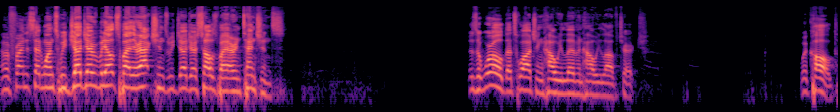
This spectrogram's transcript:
And a friend said once, we judge everybody else by their actions, we judge ourselves by our intentions. There's a world that's watching how we live and how we love church. We're called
